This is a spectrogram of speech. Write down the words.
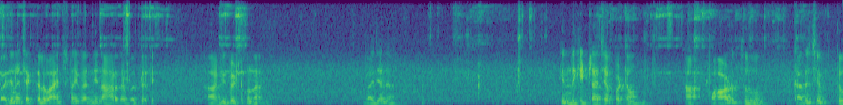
భజన చెక్కలు వాయించడం ఇవన్నీ నారద పద్ధతి. అవి పెట్టుకున్నాను. భజన. ఎందుకు ఇట్లా చెప్పటం? పాడుతూ కథ చెప్తూ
